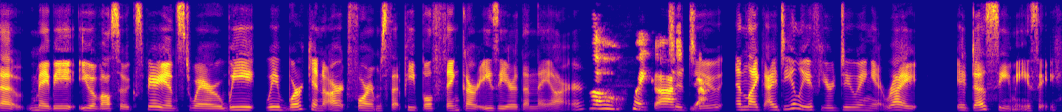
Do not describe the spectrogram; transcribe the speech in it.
that maybe you have also experienced where we we work in art forms that people think are easier than they are. Oh my gosh. To yeah. do. And like ideally if you're doing it right, it does seem easy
